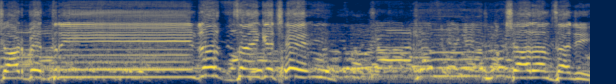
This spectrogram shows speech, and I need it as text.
شاٹ بہترین رن جائیں گے چھ۔ چار رن جی۔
